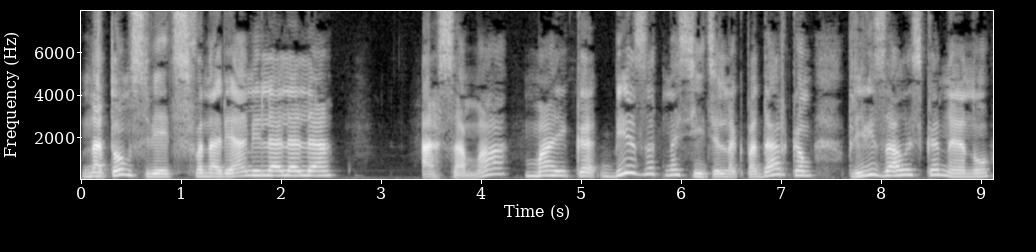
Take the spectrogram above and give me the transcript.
на том свете с фонарями ля-ля-ля». А сама Майка безотносительно к подаркам привязалась к Энену,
